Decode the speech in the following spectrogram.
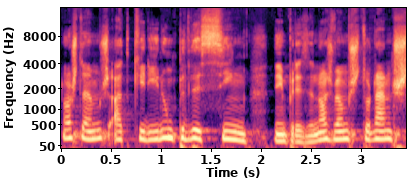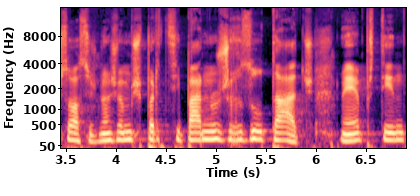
nós estamos a adquirir um pedacinho da empresa. Nós vamos tornar-nos sócios, nós vamos participar nos resultados, não é? Pretende,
